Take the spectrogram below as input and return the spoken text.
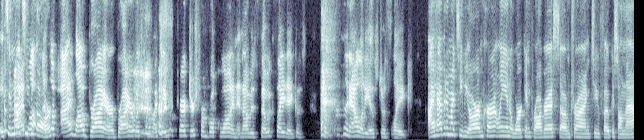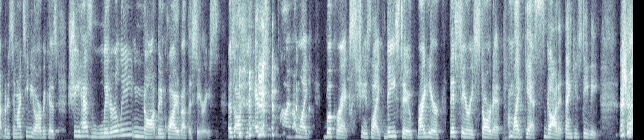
it's in my I, tbr look, I love Briar. Briar was one of my favorite characters from book one, and I was so excited because her personality is just like I have it in my TBR. I'm currently in a work in progress, so I'm trying to focus on that. But it's in my TBR because she has literally not been quiet about this series. That's all she every single time. I'm like book Rex. She's like these two right here. This series started. I'm like yes, got it. Thank you, Stevie. well,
